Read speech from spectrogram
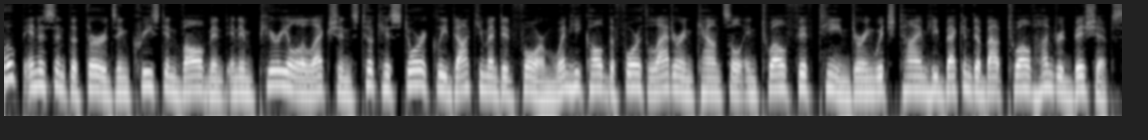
Pope Innocent III's increased involvement in imperial elections took historically documented form when he called the Fourth Lateran Council in 1215 during which time he beckoned about 1200 bishops,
